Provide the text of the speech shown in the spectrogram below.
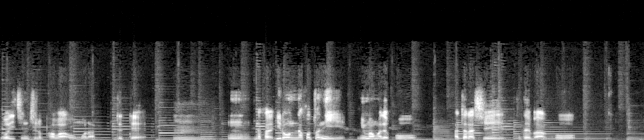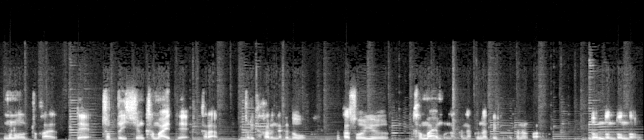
すごい一日のパワーをもらってて、うん。うん、なんかいろんなことに今までこう新しい例えばこうものとかでちょっと一瞬構えてから取り掛かるんだけど、なんかそういう構えもなんかなくなってきてなんかどんどんどんどん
